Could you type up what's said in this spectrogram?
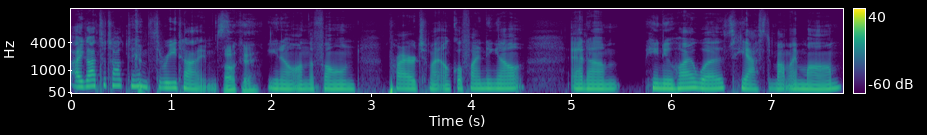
I got to talk to him three times. okay, You know, on the phone prior to my uncle finding out, and um, he knew who I was. He asked about my mom.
